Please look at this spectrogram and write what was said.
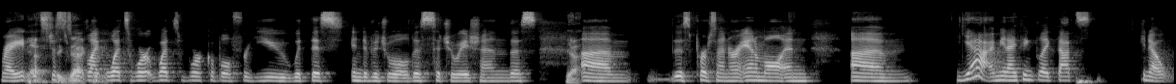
right? Yes, it's just sort of like what's work what's workable for you with this individual, this situation, this Yeah. um this person or animal, and um yeah, I mean, I think like that's you know,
